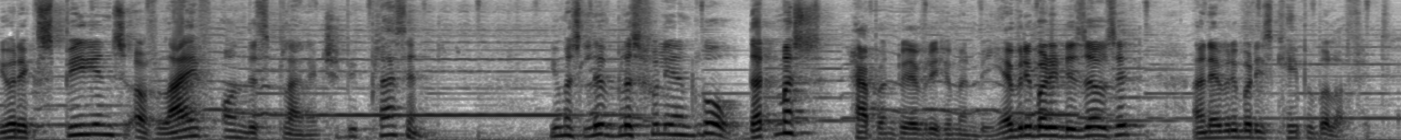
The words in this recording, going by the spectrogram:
your experience of life on this planet should be pleasant. You must live blissfully and go. That must happen to every human being. Everybody deserves it and everybody is capable of it.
